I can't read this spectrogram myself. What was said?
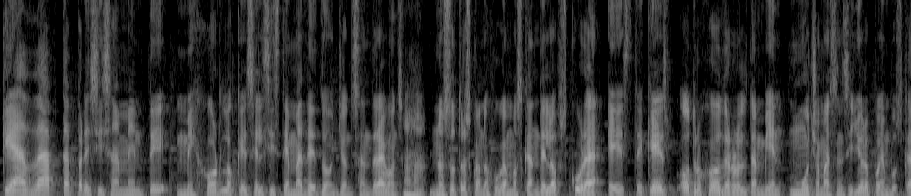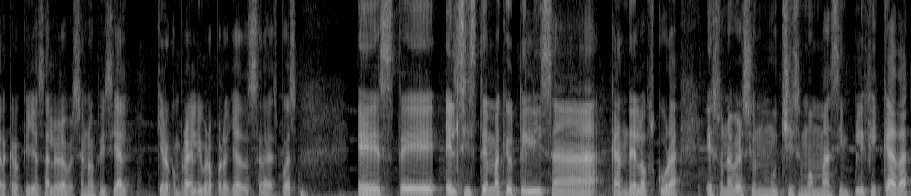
que adapta precisamente mejor lo que es el sistema de Dungeons and Dragons. Ajá. Nosotros cuando jugamos Candela Obscura, este que es otro juego de rol también, mucho más sencillo, lo pueden buscar, creo que ya salió la versión oficial. Quiero comprar el libro, pero ya será después. Este, el sistema que utiliza Candela Obscura es una versión muchísimo más simplificada,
